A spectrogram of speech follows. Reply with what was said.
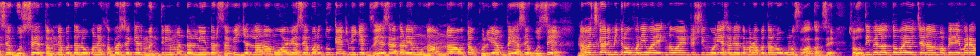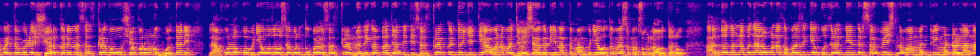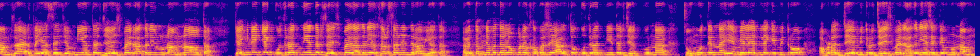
નમસ્કાર મિત્રો, ફરીવાર એક નવા ઇન્ટરેસ્ટિંગ સાથે તમારા બધા લોકોનું સ્વાગત છે. સૌથી પહેલા તો ભાઈઓ, ચેનલમાં પહેલી વાર વીડિયો શેર કરીને સબસ્ક્રાઇબ અવશ્ય કરવાનું ભૂલતા નહીં. લાખો લોકો વીડિયો જોશે, પરંતુ ભાઈઓ, સબસ્ક્રાઇબ નથી કરતા, જલ્દીથી સબસ્ક્રાઇબ કરી દો, જેથી આવા નવા જયેશ રાદડિયાના તમામ વીડિયો તમારા સમક્ષ હું લાવતા રહું. હાલ તો તમને બધા લોકોને ખબર છે કે ગુજરાતની અંદર છવ્વીસ નવા મંત્રીમંડળના નામ જાહેર થયા છે. જેમની અંદર જયેશભાઈ રાદડીનું નામ ન આવતા. ક્યાંક ને ક્યાંક ગુજરાતની અંદર જયેશભાઈ રાદડિયા સરસાની અંદર આવ્યા હતા. હવે તમને બધા લોકોને ખબર છે, હાલ તો ગુજરાતની અંદર જેતપુરના ચુમ્મોતેરના એમએલએ એટલે કે મિત્રો આપણા જે મિત્રો જયેશભાઈ રાદડિયા છે, તેમનું નામ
